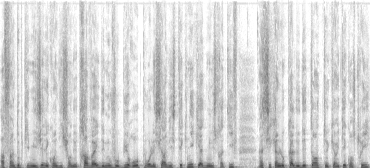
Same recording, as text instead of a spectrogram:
afin d'optimiser les conditions de travail des nouveaux bureaux pour les services techniques et administratifs ainsi qu'un local de détente qui ont été construits.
